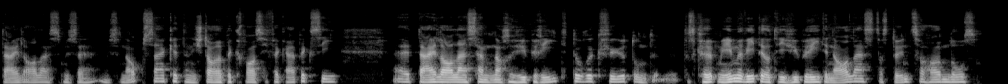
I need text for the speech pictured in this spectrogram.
Teilanlässe müssen, müssen absagen, dann ist die Arbeit quasi vergeben gewesen. Äh, Teilanlässe haben nachher Hybrid durchgeführt und das gehört mir immer wieder, die hybriden Anlässe, das tönt so harmlos.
